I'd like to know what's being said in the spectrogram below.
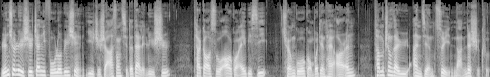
人权律师詹妮弗·罗宾逊一直是阿桑奇的代理律师。他告诉澳广 ABC 全国广播电台 RN，他们正在于案件最难的时刻。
